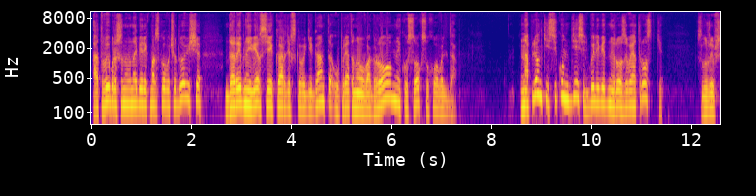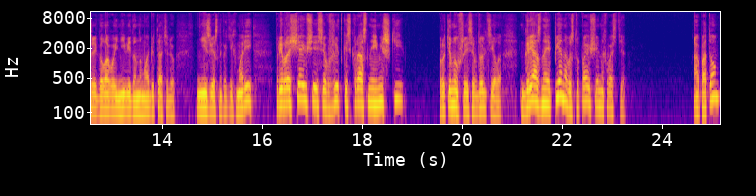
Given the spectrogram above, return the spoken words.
от выброшенного на берег морского чудовища до рыбной версии кардевского гиганта, упрятанного в огромный кусок сухого льда. На пленке секунд десять были видны розовые отростки, служившие головой невиданному обитателю неизвестно каких морей, превращающиеся в жидкость красные мешки — протянувшаяся вдоль тела, грязная пена, выступающая на хвосте. А потом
